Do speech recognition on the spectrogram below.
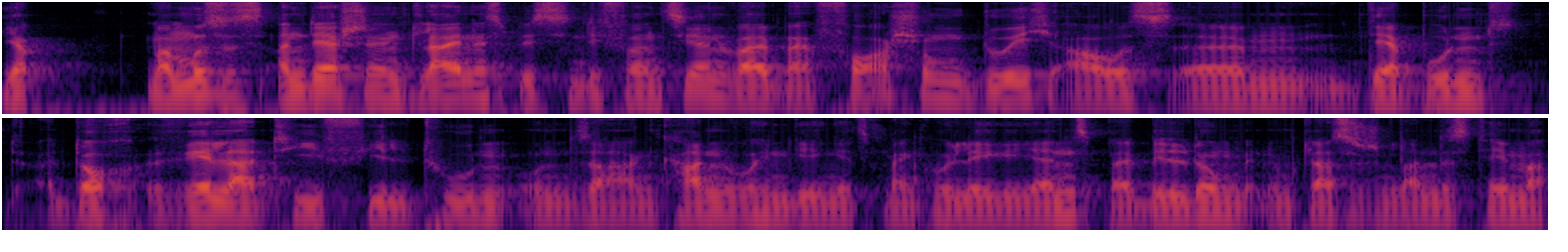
Ja, man muss es an der Stelle ein kleines bisschen differenzieren, weil bei Forschung durchaus ähm, der Bund doch relativ viel tun und sagen kann, wohingegen jetzt mein Kollege Jens bei Bildung mit einem klassischen Landesthema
